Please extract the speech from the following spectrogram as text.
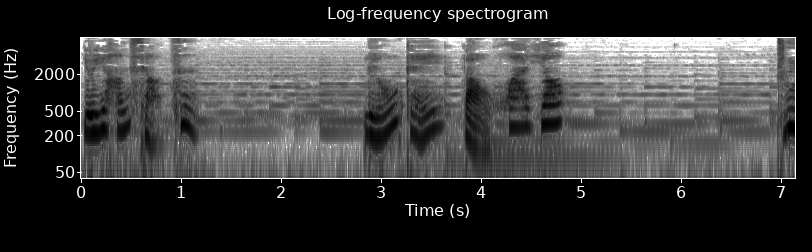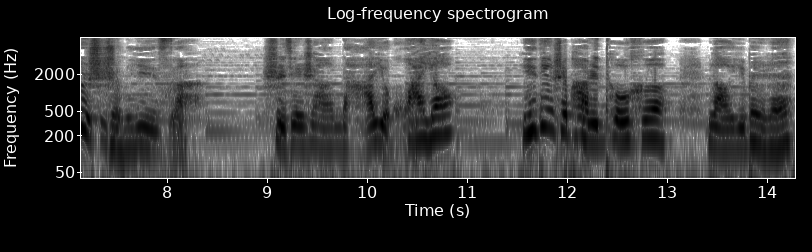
有一行小字。留给老花妖，这是什么意思啊？世界上哪有花妖？一定是怕人偷喝，老一辈人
